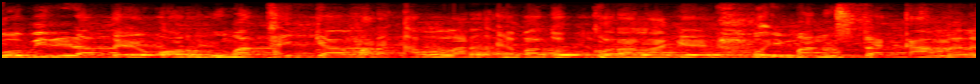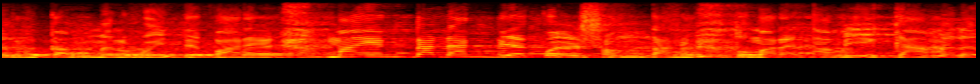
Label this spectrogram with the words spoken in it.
গভীর রাতে অর্গুমা থাইকা আমার আল্লাহর এবাদত করা লাগে। ওই মানুষটা কামেলে মুকাম্মেল হইতে পারে। মা একটা ডাক দিয়া কয়ে সন্তান, তোমার আমি কামেলে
